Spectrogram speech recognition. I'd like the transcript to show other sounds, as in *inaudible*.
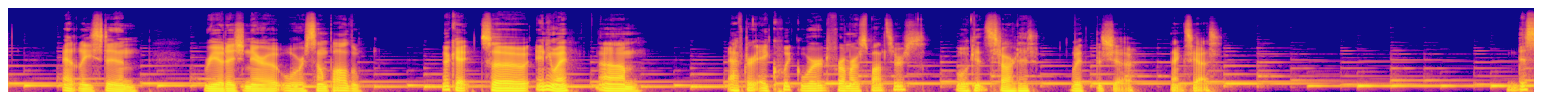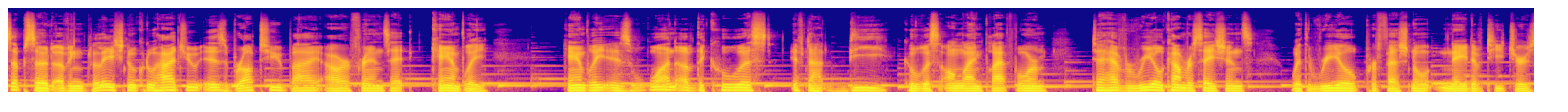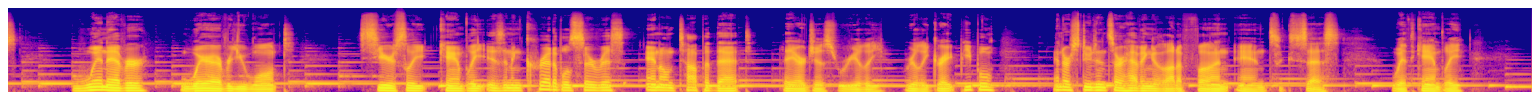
at least in Rio de Janeiro or Sao Paulo. Okay, so anyway, um, after a quick word from our sponsors, we'll get started with the show. Thanks, guys. This episode of English no Cruhaju is brought to you by our friends at Cambly. Cambly is one of the coolest, if not the coolest, online platform to have real conversations with real professional native teachers whenever, wherever you want. Seriously, Cambly is an incredible service, and on top of that, they are just really, really great people. And our students are having a lot of fun and success with Cambly.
